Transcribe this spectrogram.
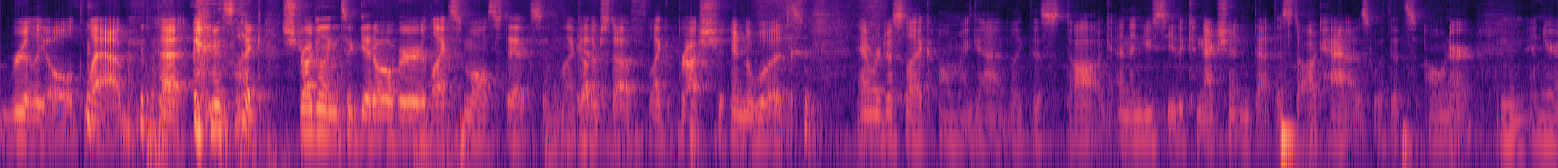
really old lab that is like struggling to get over like small sticks and like Yeah. other stuff like brush in the woods and we're just like oh my god like this dog and then you see the connection that this dog has with its owner Mm-hmm. and your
